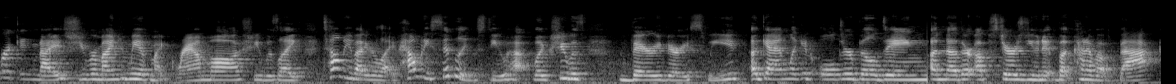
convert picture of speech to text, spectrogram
freaking nice. She reminded me of my grandma. She was like, tell me about your life. How siblings do you have? Like she was very, very sweet. Again, like an older building, another upstairs unit, but kind of a back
